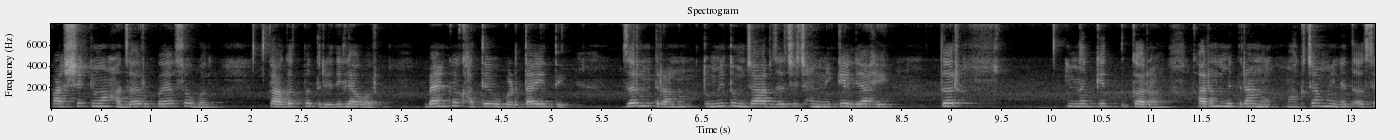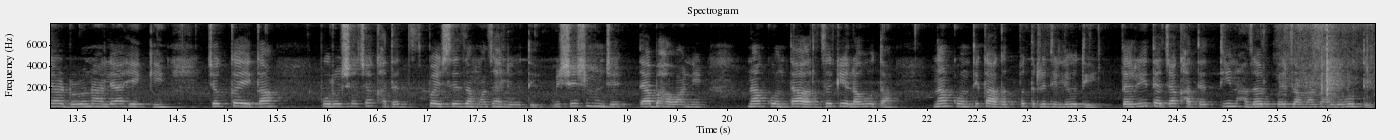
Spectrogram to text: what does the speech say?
पाचशे किंवा हजार रुपयासोबत कागदपत्रे दिल्यावर बँक खाते उघडता येते. जर मित्रांनो तुम्ही तुमच्या अर्जाची छाननी केली आहे तर नक्की करा. कारण मित्रांनो मागच्या महिन्यात असे आढळून आले आहे की चक्क एका पुरुषाच्या खात्यात पैसे जमा झाले होते. विशेष म्हणजे त्या भावाने ना कोणता अर्ज केला होता ना कोणती कागदपत्रे दिली होती तरीही त्याच्या खात्यात तीन हजार रुपये जमा झाले होते.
